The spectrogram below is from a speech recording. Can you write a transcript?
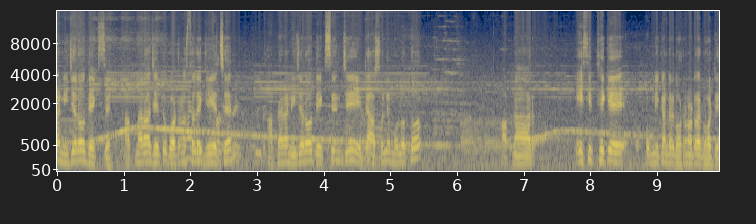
নিজেরাও দেখছেন। আপনারা যেহেতু ঘটনাস্থলে গিয়েছেন আপনারা নিজেরাও দেখছেন যে এটা আসলে মূলত আপনার এসি থেকে অগ্নিকাণ্ডের ঘটনাটা ঘটে।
